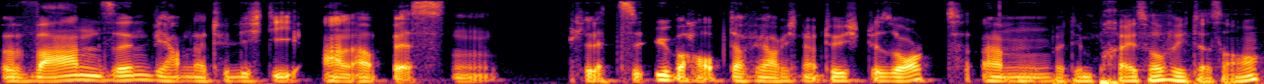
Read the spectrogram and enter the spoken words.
Wahnsinn. Wir haben natürlich die allerbesten Plätze überhaupt. Dafür habe ich natürlich gesorgt. Ähm, Bei dem Preis hoffe ich das auch.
